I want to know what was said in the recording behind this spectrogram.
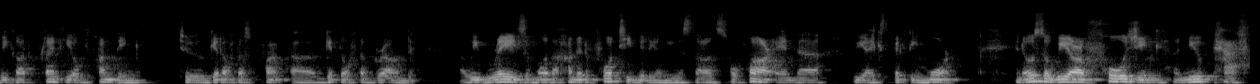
we got plenty of funding to get off the get off the ground. we've raised more than 140 million US dollars so far, and we are expecting more. And also, we are forging a new path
